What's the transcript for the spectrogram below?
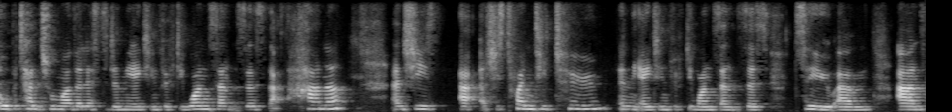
or potential mother listed in the 1851 census. That's Hannah, and she's uh, she's 22 in the 1851 census to um, and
